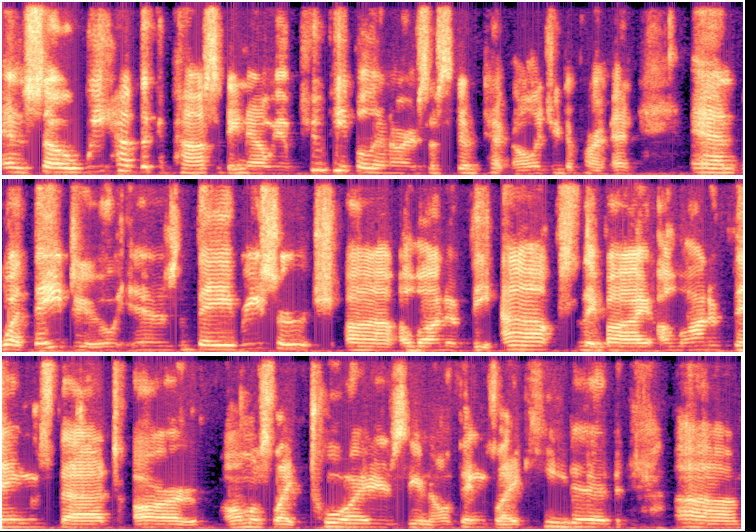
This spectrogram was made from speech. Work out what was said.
And so we have the capacity now. We have two people in our assistive technology department. And what they do is they research uh, a lot of the apps. They buy a lot of things that are almost like toys, you know, things like heated. Um,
